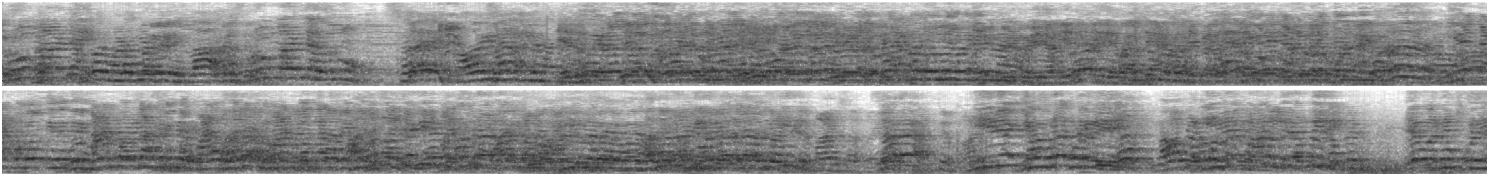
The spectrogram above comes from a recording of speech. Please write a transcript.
ಪ್ರೂವ್ ಮಾಡಿ ಪ್ರೂವ್ ಮಾಡ್ಲಿ ಅದನ್ನು ನೀವೇ ಕ್ಯಾಮ್ರಾ ತೆಗಿ ನೀವೇ ಏ, ಒಂದ್ ಇರಿ.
